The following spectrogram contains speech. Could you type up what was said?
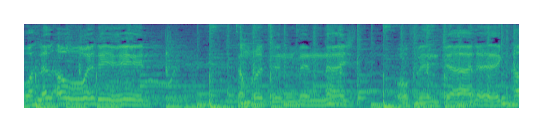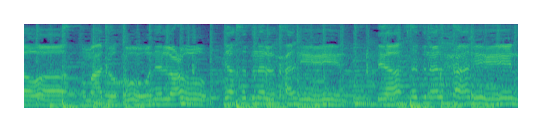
وأهل الأولين. تمرة من نجد وفنجال قهوة ومع دخون العود ياخذنا الحنين. ياخذنا الحنين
